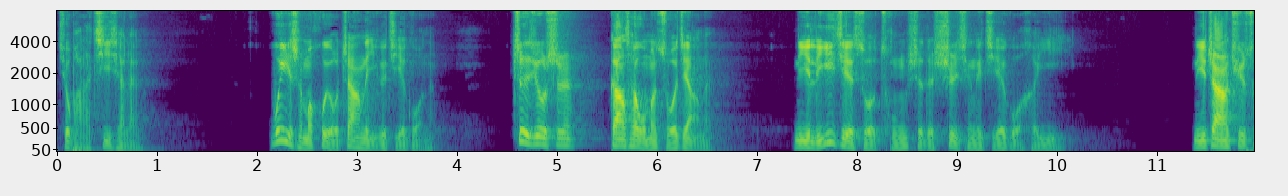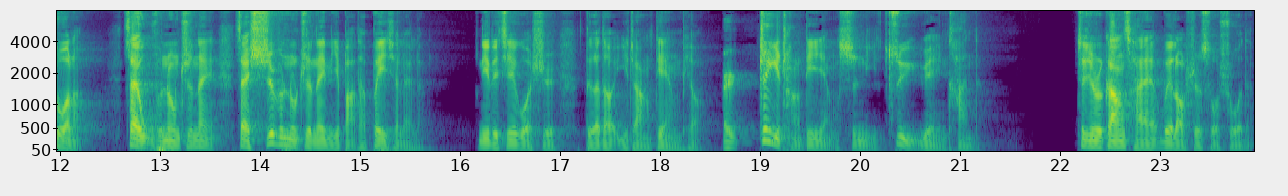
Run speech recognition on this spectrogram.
就把它记下来了。为什么会有这样的一个结果呢？这就是刚才我们所讲的，你理解所从事的事情的结果和意义。你这样去做了，在五分钟之内，在十分钟之内，你把它背下来了，你的结果是得到一张电影票，而这场电影是你最愿意看的。这就是刚才魏老师所说的，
